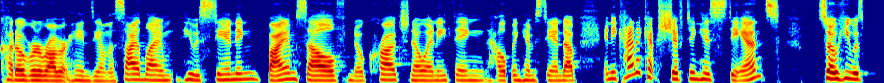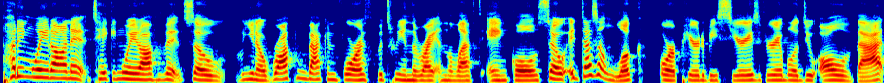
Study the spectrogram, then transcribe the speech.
cut over to Robert Hainsey on the sideline. He was standing by himself, no crutch, no anything helping him stand up. And he kind of kept shifting his stance. So he was putting weight on it, taking weight off of it. So, you know, rocking back and forth between the right and the left ankle. So it doesn't look or appear to be serious if you're able to do all of that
